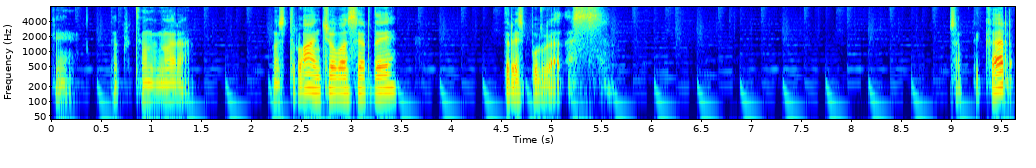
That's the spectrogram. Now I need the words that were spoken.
Que donde no era nuestro ancho va a ser de 3 pulgadas. Vamos a aplicar.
